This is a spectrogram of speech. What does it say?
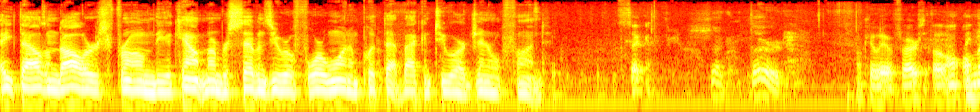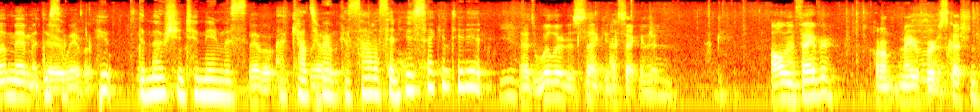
$8,000 from the account number 7041 and put that back into our general fund. Second. Second, third. Okay, we have first, oh, on- on the amendment I'm there, sorry, we have, a Who, the motion to amend was We have a- uh, we have Councilmember Casados, and who seconded it? that's Willard the second. I second it. All in favor? Hold on, Mayor, for discussion.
